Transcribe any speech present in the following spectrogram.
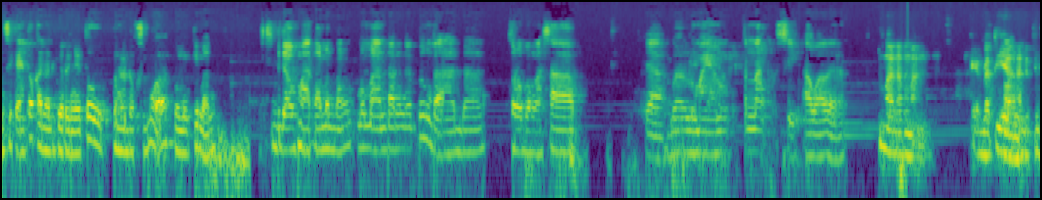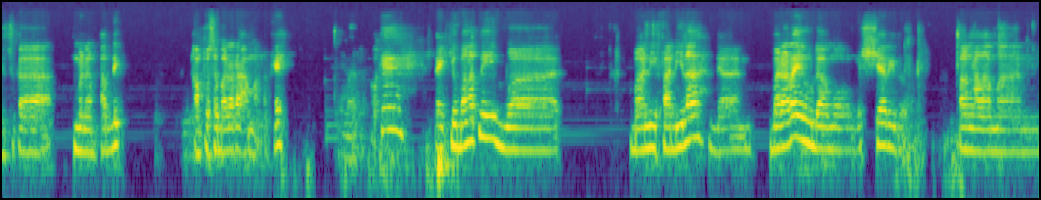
unsika itu kanan kirinya itu penduduk semua pemukiman sejauh mata menang, memandang itu nggak ada cerobong asap ya gue lumayan tenang sih awalnya Aman-aman. Oke, berarti yang Aman. ada tidak suka pemenang publik, kampus Sebarara aman, oke? Cuman, Oke, thank you banget nih buat Bani Fadila dan Barara yang udah mau nge-share gitu pengalaman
